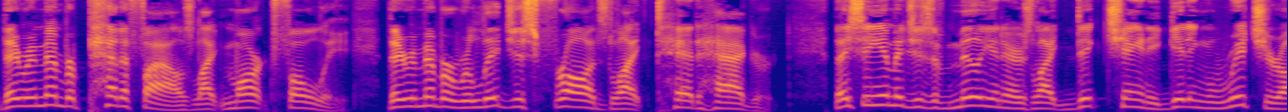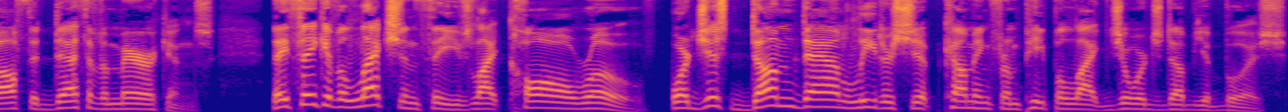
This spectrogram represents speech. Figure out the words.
They remember pedophiles like Mark Foley. They remember religious frauds like Ted Haggard. They see images of millionaires like Dick Cheney getting richer off the death of Americans. They think of election thieves like Karl Rove, or just dumbed down leadership coming from people like George W. Bush.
